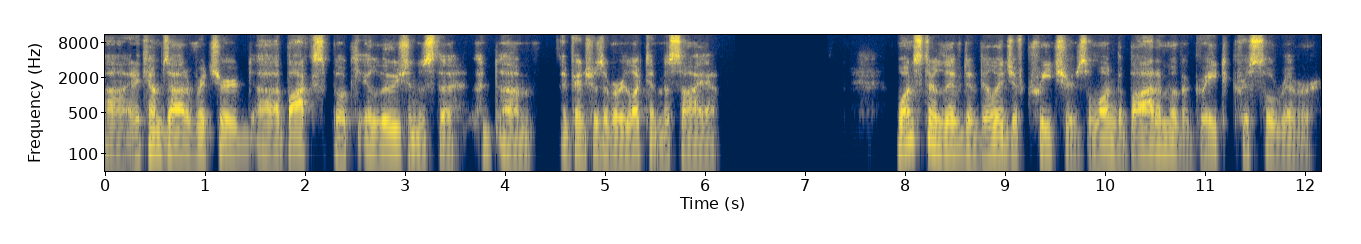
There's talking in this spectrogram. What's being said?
Uh, and it comes out of Richard uh, Bach's book, Illusions, the um, Adventures of a Reluctant Messiah. Once there lived a village of creatures along the bottom of a great crystal river.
